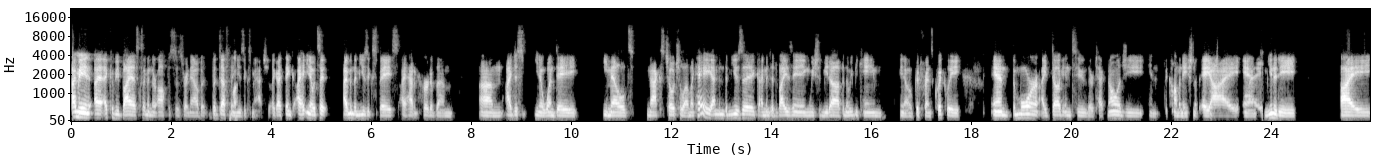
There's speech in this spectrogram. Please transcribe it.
I mean, I, I could be biased because I'm in their offices right now, but but definitely right. Musixmatch. Like I think I, you know, it's a I'm in the music space. I hadn't heard of them. Um, I just, you know, one day emailed Max Ciociola. I'm like, hey, I'm into music, I'm into advising, we should meet up. And then we became, you know, good friends quickly. And the more I dug into their technology in the combination of AI and community, I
